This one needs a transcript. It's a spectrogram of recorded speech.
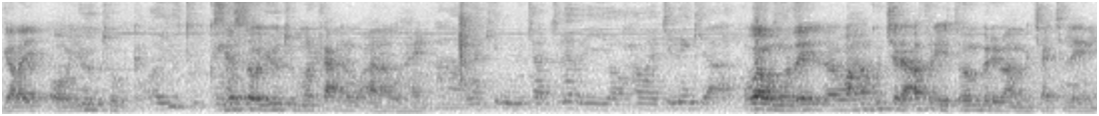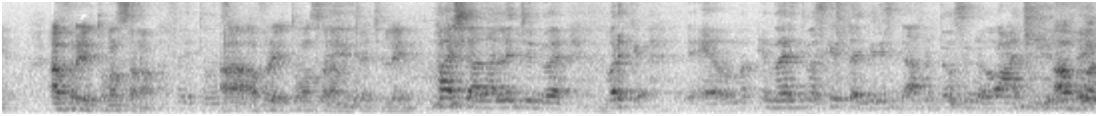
galay oo youtube-ka. Oo youtube inkastoo youtube markaa anigu aanan lahayn. Ah waa muday waxaan ku jira afar iyo toban beri baan majaajilaynaya afar iyo toban sano. Afar iyo toban sano. majaajilaynaya maasha allah legend waay. Marka afar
